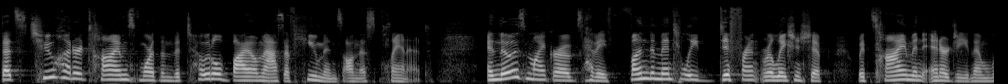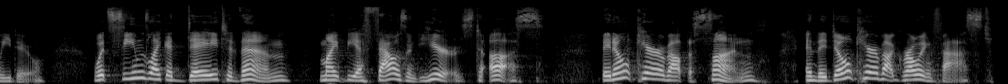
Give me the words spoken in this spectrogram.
That's 200 times more than the total biomass of humans on this planet. And those microbes have a fundamentally different relationship with time and energy than we do. What seems like a day to them might be a thousand years to us. They don't care about the sun, and they don't care about growing fast,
